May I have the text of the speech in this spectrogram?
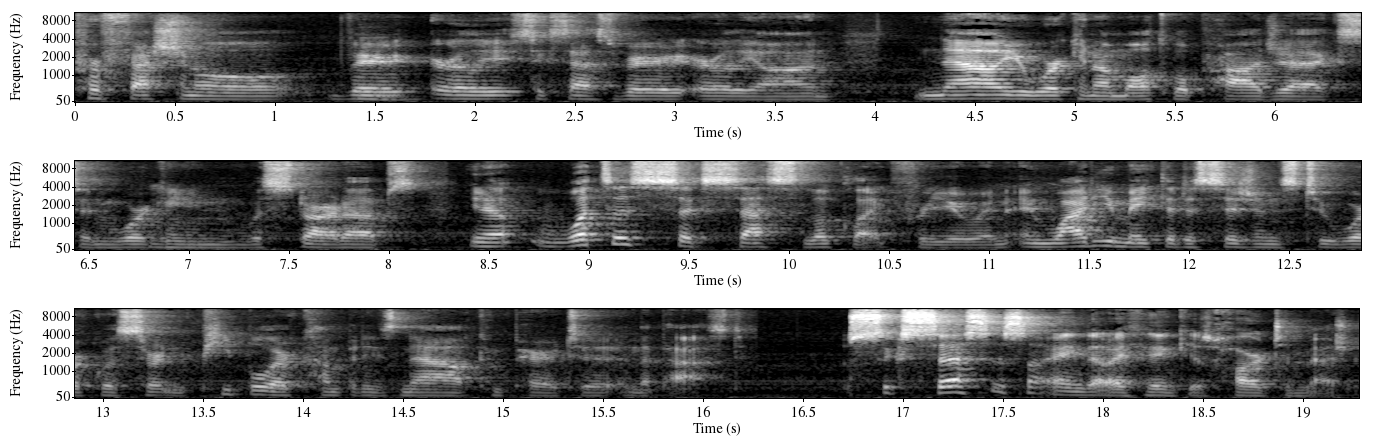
professional, very mm. early success very early on. Now you're working on multiple projects and working mm-hmm. with startups. You know, what does success look like for you? And, and why do you make the decisions to work with certain people or companies now compared to in the past? success is something that I think is hard to measure.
